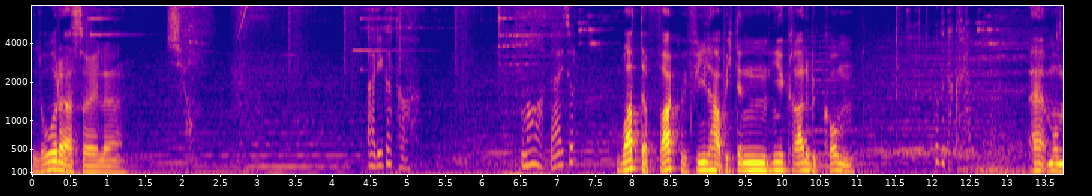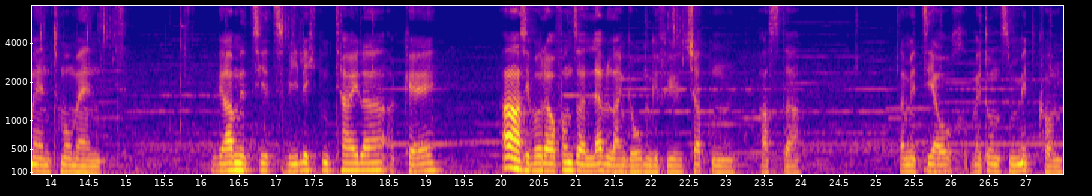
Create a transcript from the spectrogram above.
Lora-Säule. What the fuck? Wie viel habe ich denn hier gerade bekommen? Äh, Moment, Moment. Wir haben jetzt hier Zwielichtenteiler. Okay. Ah, sie wurde auf unser Level angehoben gefühlt. Schatten Asta. Damit sie auch mit uns mitkommt.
